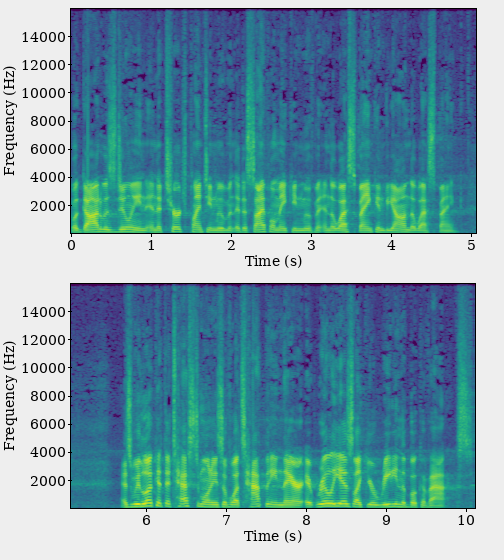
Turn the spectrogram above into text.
what God was doing in the church planting movement, the disciple making movement in the West Bank and beyond the West Bank. As we look at the testimonies of what's happening there, it really is like you're reading the book of Acts.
